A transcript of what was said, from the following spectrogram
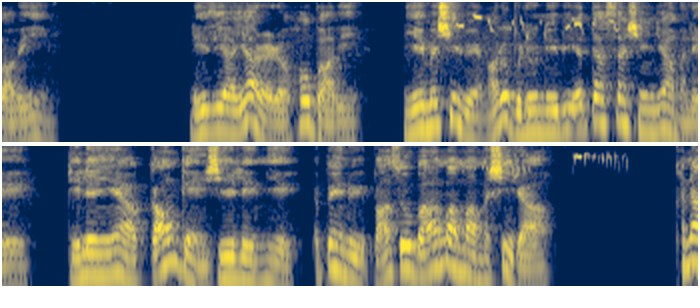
ပါပြီနေစရာရတာတော့ဟုတ်ပါပြီမြေမရှိပဲငါတို့ဘယ်လိုနေပြီးအသက်ဆက်ရှင်ကြမလဲဒီလေရင်ကကောင်းကင်ရေလေမြေအပင်တွေဘာဆိုဘာမှမမရှိတာ ခဏ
